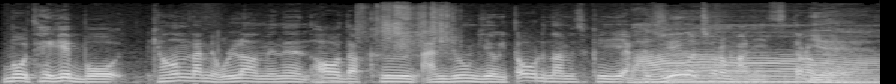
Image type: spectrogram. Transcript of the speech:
뭐 되게 뭐 경험담이 올라오면은 어 나 그 안 좋은 기억이 떠오르면서 그게 약간 아. 유행어처럼 많이 쓰더라고요.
